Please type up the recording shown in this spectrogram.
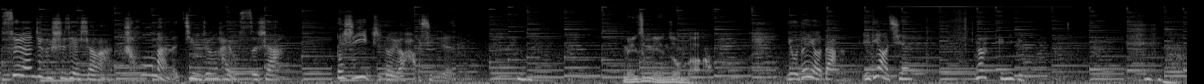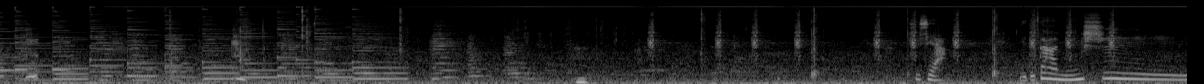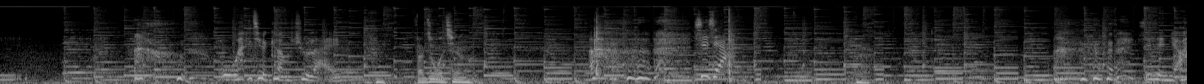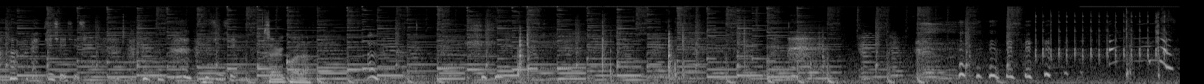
虽然这个世界上啊充满了竞争还有厮杀，但是一直都有好心人。没这么严重吧？有的有的，一定要签。那给你笔。谢谢啊，你的大名是？我完全看不出来。反正我签了。谢谢啊。谢谢你啊，谢谢谢谢，谢谢。生日快乐！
